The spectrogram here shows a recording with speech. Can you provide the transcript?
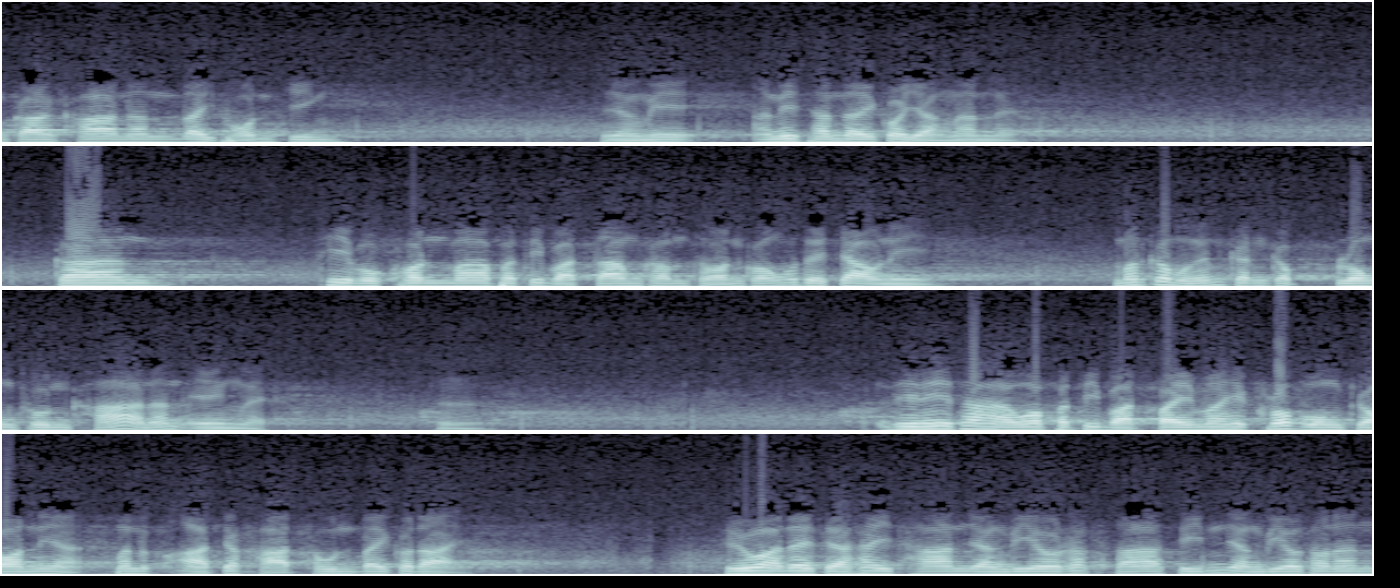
ำการค้านั้นได้ผลจริง อย่างนี้ อันนี้ชั้นใดก็อย่างนั้นแหละ การที่บุคคลมาปฏิบัติตามคำสอนของพระพุทธเจ้านี่ มันก็เหมือนกันกับลงทุนค้านั่นเองแหละทีนี้ถ้าหากว่าปฏิบัติไปไม่ให้ครบวงจรเนี่ย มันอาจจะขาดทุนไปก็ได้ถือว่าได้แต่ให้ทานอย่างเดียวรักษาศีลอย่างเดียวเท่านั้น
